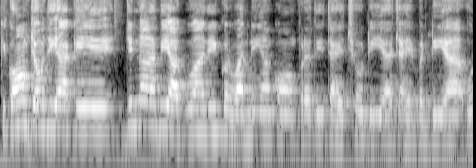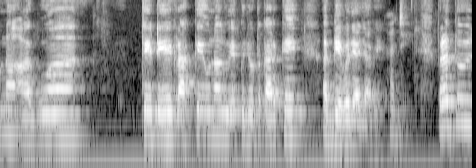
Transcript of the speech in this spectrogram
ਕਿ ਕੌਮ ਚਾਹੁੰਦੀ ਆ ਕਿ ਜਿੰਨਾ ਵੀ ਆਗੂਆਂ ਦੀ ਕੁਰਬਾਨੀਆਂ ਕੌਮ ਪ੍ਰਤੀ ਚਾਹੇ ਛੋਟੀ ਆ ਚਾਹੇ ਵੱਡੀ ਆ ਉਹਨਾਂ ਆਗੂਆਂ ਤੇ ਟੇਕ ਰੱਖ ਕੇ ਉਹਨਾਂ ਨੂੰ ਇਕਜੁੱਟ ਕਰਕੇ ਅੱਗੇ ਵਧਿਆ ਜਾਵੇ। ਹਾਂਜੀ। ਪਰੰਤੂ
